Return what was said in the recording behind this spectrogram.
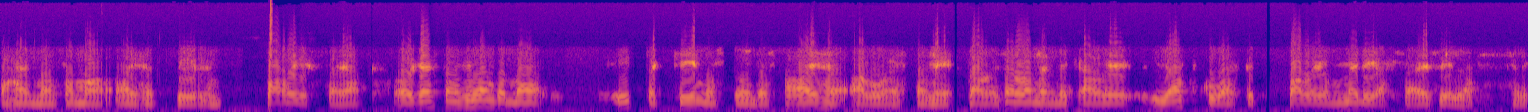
vähemmän sama aihepiirin parissa. Ja oikeastaan silloin, kun mä itse kiinnostuin tästä aihealueesta, niin tämä oli sellainen, mikä oli jatkuvasti paljon mediassa esillä. Eli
